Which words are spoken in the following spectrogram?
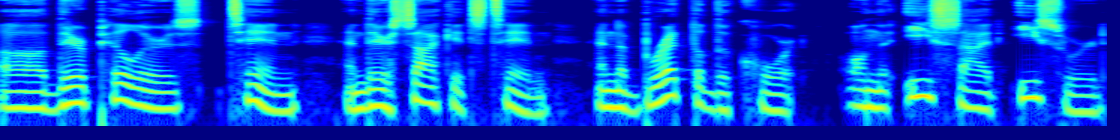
uh, their pillars ten, and their sockets ten, and the breadth of the court on the east side eastward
